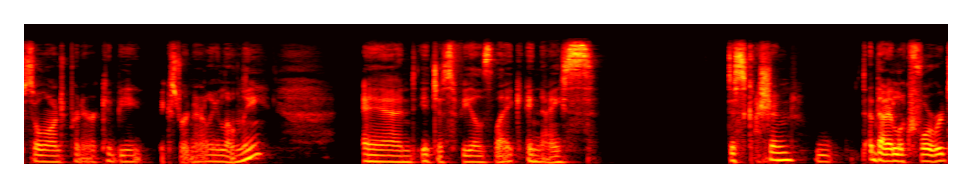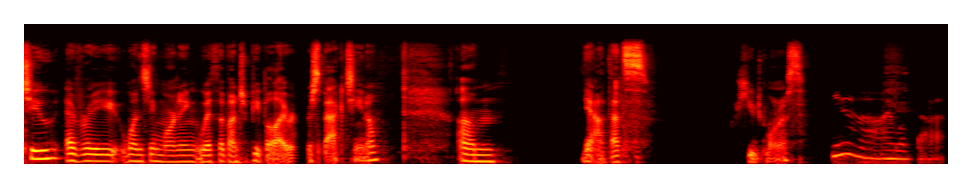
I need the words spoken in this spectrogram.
solo entrepreneur can be extraordinarily lonely. And it just feels like a nice discussion that I look forward to every Wednesday morning with a bunch of people I respect, you know. Um yeah, that's huge bonus. Yeah, I love that.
